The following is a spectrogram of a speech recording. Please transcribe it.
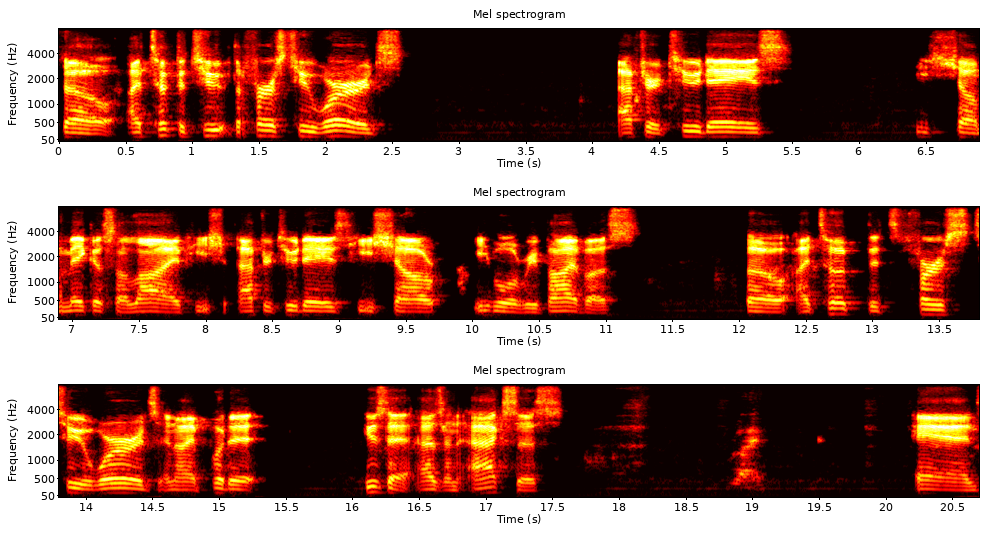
So I took the two, the first two words. After two days, he shall make us alive. He sh- after two days, he shall he will revive us. So I took the first two words and I put it, used it as an axis, Right. and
